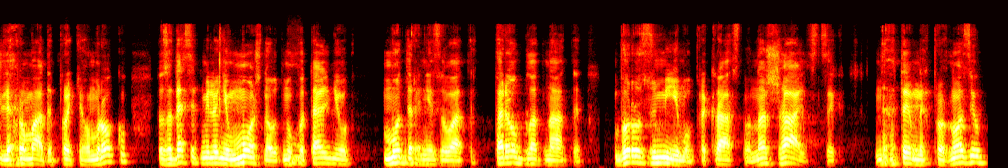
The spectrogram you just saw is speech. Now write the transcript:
для громади протягом року, то за 10 мільйонів можна одну котельню модернізувати, переобладнати. Бо розуміємо прекрасно, на жаль, з цих негативних прогнозів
